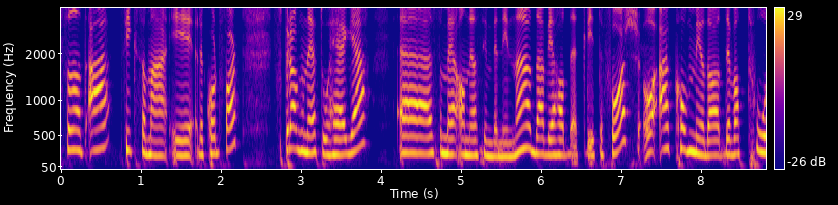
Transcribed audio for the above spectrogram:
Sånn at jeg fiksa meg i rekordfart, sprang ned til Hege, eh, som er Anja sin venninne, der vi hadde et lite vors. Og jeg kom jo da, det var to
